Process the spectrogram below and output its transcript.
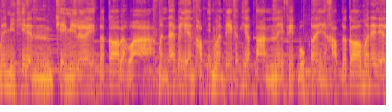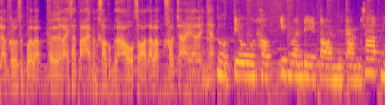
ไม่มีที่เรียนเคมีเลย แล้วก็แบบว่าเหมือนได้ไปเรียนท็อปอินวันเดย์กับพี่กัปตันใน Facebook อะไรอย่างเงี้ยครับแล้วก็เมื่อได้เรียนแล้วก็รู้สึกว่าแบบเออไลฟ์สไตล์มันเข้ากับเราสอนแล้วแบบเข้าใจอะไรอย่างเงี้ยหนูติวท็อปอินวันเดย์ตอนกลางภาคม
